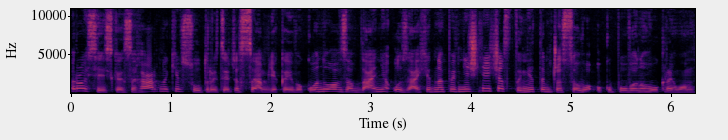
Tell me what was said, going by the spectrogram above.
російських загарбників су 30 СМ, який виконував завдання у західно-північній частині тимчасово окупованого Криму.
